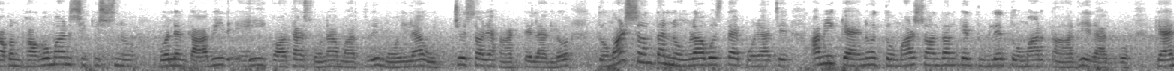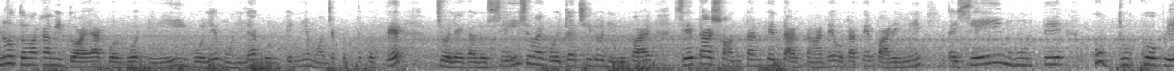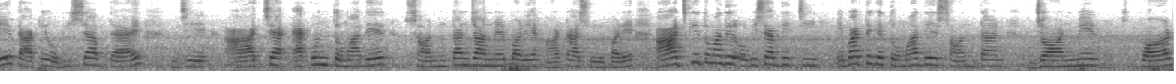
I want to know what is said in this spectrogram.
তখন ভগবান শ্রীকৃষ্ণ বললেন গাভীর এই কথা শোনা মাত্রই মহিলা উচ্চস্বরে হাঁটতে লাগল। তোমার সন্তান নোংরা অবস্থায় পড়ে আছে। আমি কেন তোমার সন্তানকে তুলে তোমার কাঁধে রাখব? কেন তোমাকে আমি দয়া করব? এই বলে মহিলা গরুকে নিয়ে মজা করতে করতে চলে গেল। সেই সময় বইটা ছিল নিরুপায়। সে তার সন্তানকে তার কাঁধে ওঠাতে পারেনি। তাই সেই মুহূর্তে খুব দুঃখ পেয়ে তাকে অভিশাপ দেয় যে আচ্ছা এখন তোমাদের সন্তান জন্মের পরে হাঁটা শুরু করে। আজকে তোমাদের অভিশাপ দিচ্ছি? এবার থেকে তোমাদের সন্তান জন্মের পর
